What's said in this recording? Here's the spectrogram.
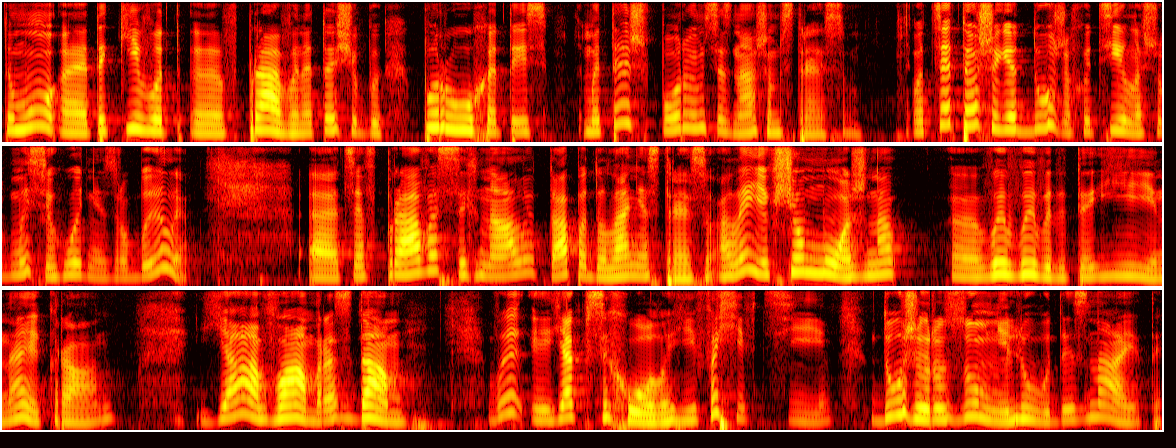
Тому е, такі от, е, вправи на те, щоб порухатись, ми теж впоруємося з нашим стресом. Оце те, що я дуже хотіла, щоб ми сьогодні зробили. Е, це вправа сигналу та подолання стресу. Але якщо можна, е, ви виведете її на екран, я вам роздам. Ви, е, як психологи, фахівці, дуже розумні люди, знаєте,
